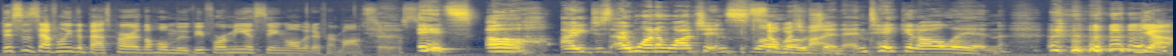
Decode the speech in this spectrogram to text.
this is definitely the best part of the whole movie for me is seeing all the different monsters. It's oh, I just I want to watch it in slow so motion and take it all in. Yeah.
